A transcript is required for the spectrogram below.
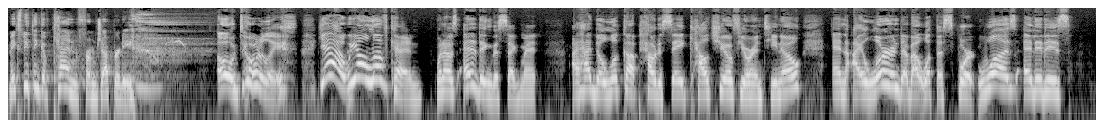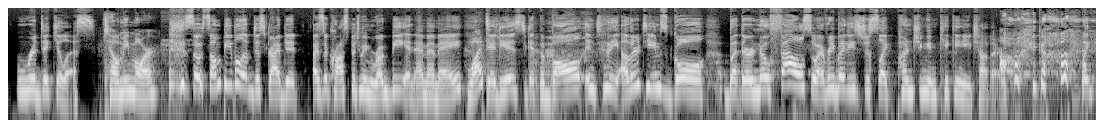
Makes me think of Ken from Jeopardy! oh, totally. Yeah, we all love Ken. When I was editing this segment, I had to look up how to say Calcio Fiorentino, and I learned about what the sport was, and it is ridiculous. Tell me more. so some people have described it as a cross between rugby and MMA. What? The idea is to get the ball into the other team's goal, but there are no fouls, so everybody's just like punching and kicking each other. Oh my god. Like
